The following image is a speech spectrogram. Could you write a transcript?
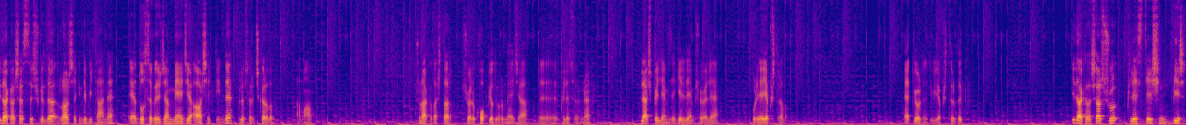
Bir de arkadaşlar size şu şekilde RAR şeklinde bir tane e, dosya vereceğim. MCA şeklinde klasöre çıkaralım. Tamam. Şunu arkadaşlar şöyle kopyalıyorum MCA e, klasörünü. Flash belleğimize gelelim. Şöyle buraya yapıştıralım. Evet gördüğünüz gibi yapıştırdık. Bir de arkadaşlar şu PlayStation 1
